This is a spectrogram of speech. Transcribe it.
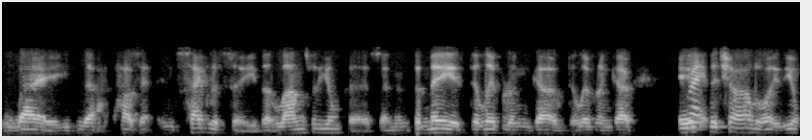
way that has integrity that lands with the young person. And for me, is deliver and go, deliver and go. If Right. the child or the young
